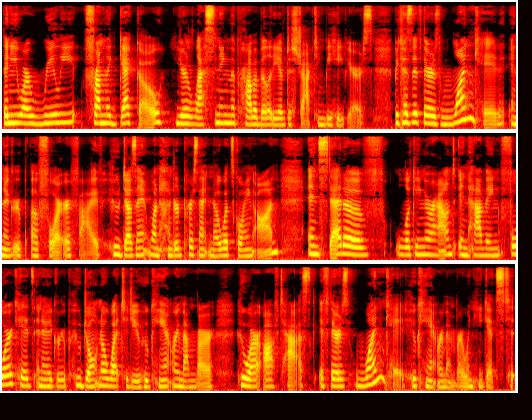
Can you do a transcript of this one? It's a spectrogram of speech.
then you are really, from the get go, you're lessening the probability of distracting behaviors. Because if there's one kid in a group of four or five who doesn't 100% know what's going on, instead of looking around and having four kids in a group who don't know what to do, who can't remember, who are off task, if there's one kid who can't remember when he gets to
